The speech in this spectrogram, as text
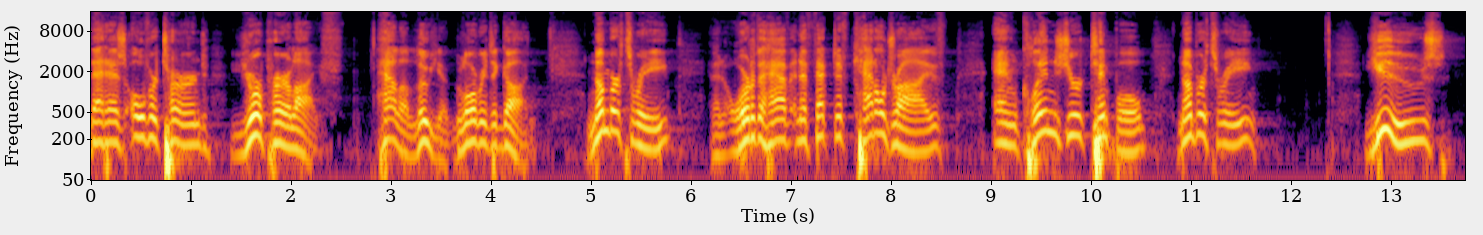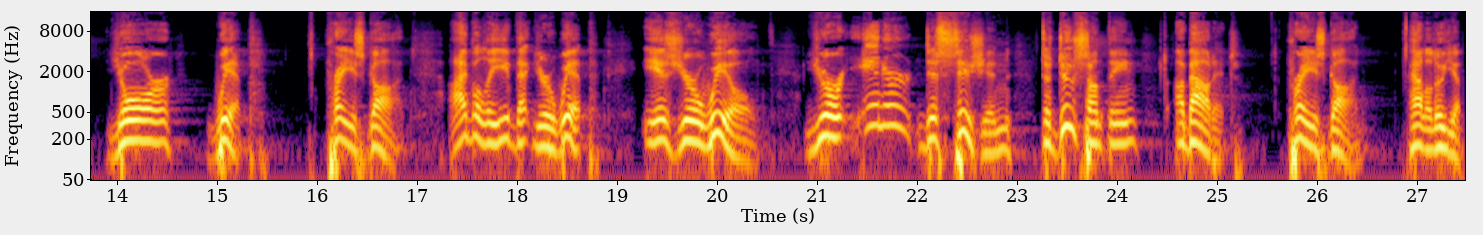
that has overturned your prayer life. Hallelujah. Glory to God. Number three, in order to have an effective cattle drive and cleanse your temple, number three, use your whip. Praise God. I believe that your whip is your will, your inner decision to do something about it. Praise God. Hallelujah.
